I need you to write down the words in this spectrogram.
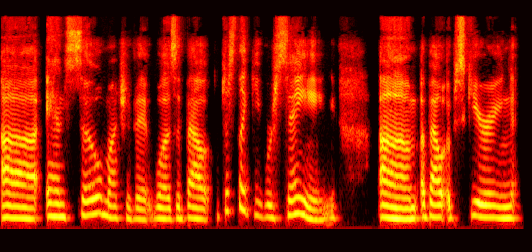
Uh, and so much of it was about, just like you were saying, um, about obscuring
